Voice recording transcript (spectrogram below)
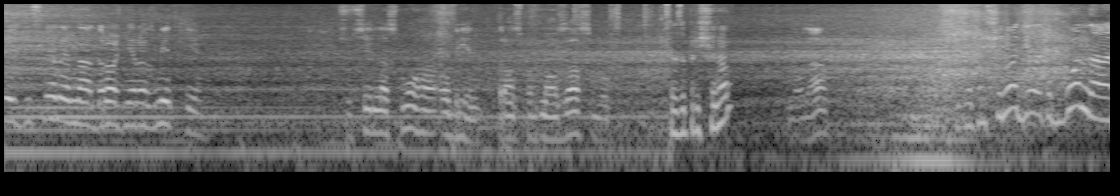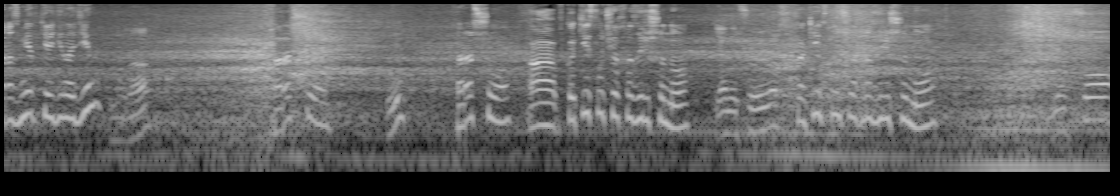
ви здійснили на дорожній розмітці суцільна смуга, обгін транспортного засобу. Це запрещено? Ну да, Запрещено делать обгон на разметке 1.1? ну да. Хорошо. М? Хорошо. А в каких случаях разрешено? Я не чую вас. В каких случаях разрешено? Якщо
